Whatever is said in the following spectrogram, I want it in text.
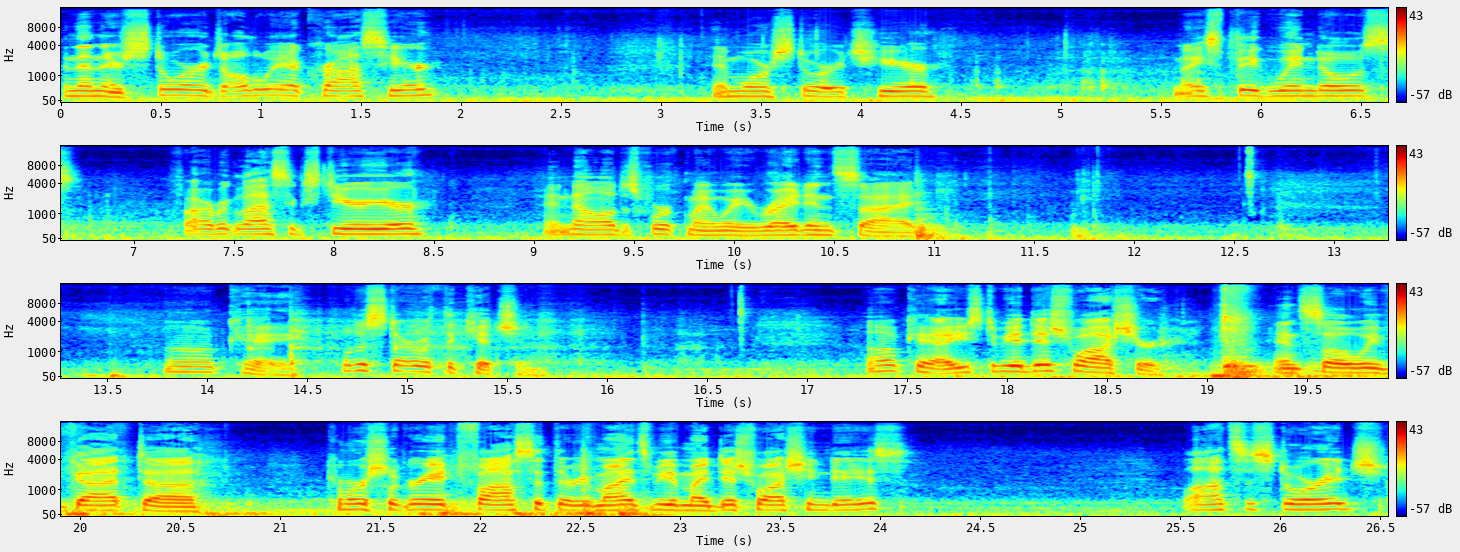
And then there's storage all the way across here. And more storage here. Nice big windows fiberglass exterior and now I'll just work my way right inside. Okay we'll just start with the kitchen. Okay I used to be a dishwasher and so we've got uh, commercial grade faucet that reminds me of my dishwashing days. Lots of storage.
